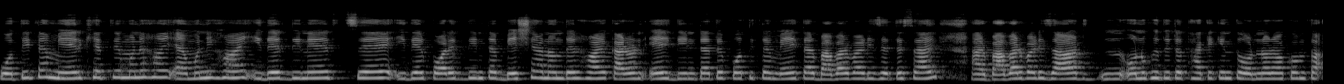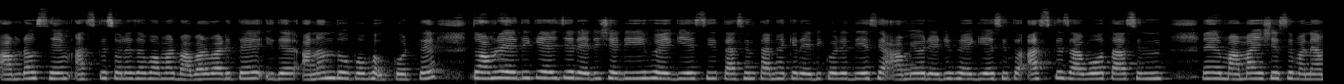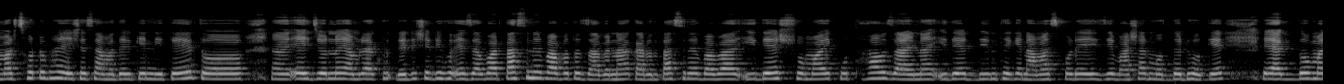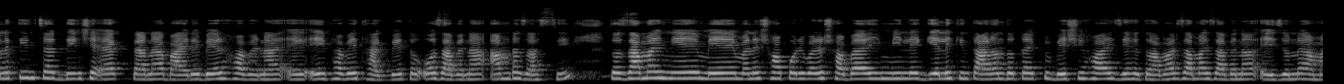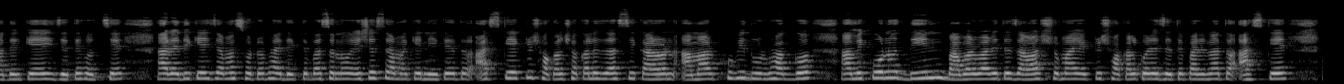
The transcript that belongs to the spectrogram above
প্রতিটা মেয়ের ক্ষেত্রে মনে হয় এমনই হয়, ঈদের দিনের চেয়ে ঈদের পরের দিনটা বেশি আনন্দের হয়, কারণ এই দিনটাতে প্রতিটা মেয়ে তার বাবার বাড়ি যেতে চায়। আর বাবার বাড়ি যাওয়ার অনুভূতিটা থাকে কিন্তু অন্যরকম। তো আমরাও সেম আজকে চলে যাব আমার বাবার বাড়িতে ঈদের আনন্দ উপভোগ করতে। তো আমরা এদিকে এই যে রেডি শেডি হয়ে গিয়েছি তাসিন তানহাকে রেডি করে দিয়েছি, আমিও রেডি হয়ে গিয়েছি। তো আজকে যাব তাসিন মামা এসেছে মানে আমার ছোট ভাই এসেছে আমাদেরকে নিতে। তো এই এই জন্যই আমরা এখন রেডি শেডি হয়ে যাব। আর তাসিনের বাবা তো যাবে না, কারণ তাসিনের বাবা ঈদের সময় কোথাও যায় না। ঈদের দিন থেকে নামাজ পড়ে এই যে বাসার মধ্যে ঢোকে, একদম মানে তিন চার দিন সে এক টানা বাইরে বের হবে না এইভাবেই থাকবে। তো ও যাবে না, আমরা যাচ্ছি। তো জামাই নিয়ে মেয়ে মানে সপরিবারে সবাই মিলে গেলে কিন্তু আনন্দটা একটু বেশি হয়, যেহেতু আমার জামাই যাবে না, এই জন্য আমাদেরকেই যেতে হচ্ছে। আর এদিকে এই যে আমার ছোটো ভাই দেখতে পাচ্ছেন, ও এসেছে আমাকে নিতে। তো আজকে একটু সকাল সকালে যাচ্ছি, কারণ আমার খুবই দুর্ভাগ্য। আমি কোনো দিন বাবার বাড়িতে যাওয়ার সময় একটু সকাল করে যেতে পারি না। তো আজকে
